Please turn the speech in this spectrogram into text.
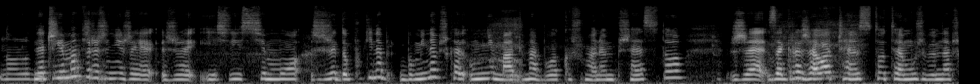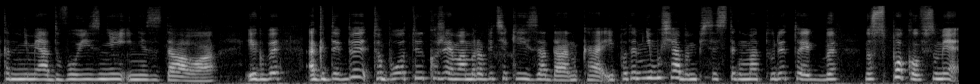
no logicznie. Znaczy ja mam właśnie. wrażenie, że, że jeśli jest się mło... że dopóki, na... bo mi na przykład u mnie matma była koszmarem przez to, że zagrażała często temu, żebym na przykład nie miała dwój z niej i nie zdała. Jakby, a gdyby to było tylko, że ja mam robić jakieś zadanka i potem nie musiałabym pisać z tego matury, to jakby, no spoko, w sumie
